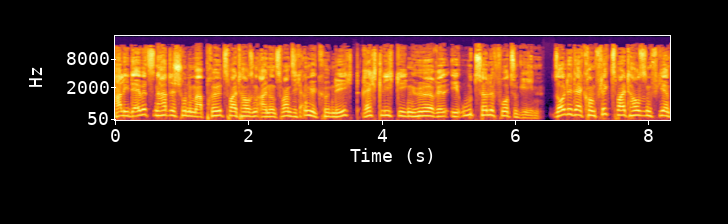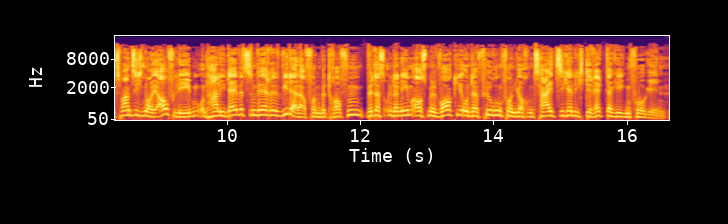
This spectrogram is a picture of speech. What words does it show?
Harley-Davidson hatte schon im April 2021 angekündigt, rechtlich gegen höhere EU-Zölle vorzugehen. Sollte der Konflikt 2024 neu aufleben und Harley-Davidson wäre wieder davon betroffen, wird das Unternehmen aus Milwaukee unter Führung von Jochen Zeit sicherlich direkt dagegen vorgehen.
